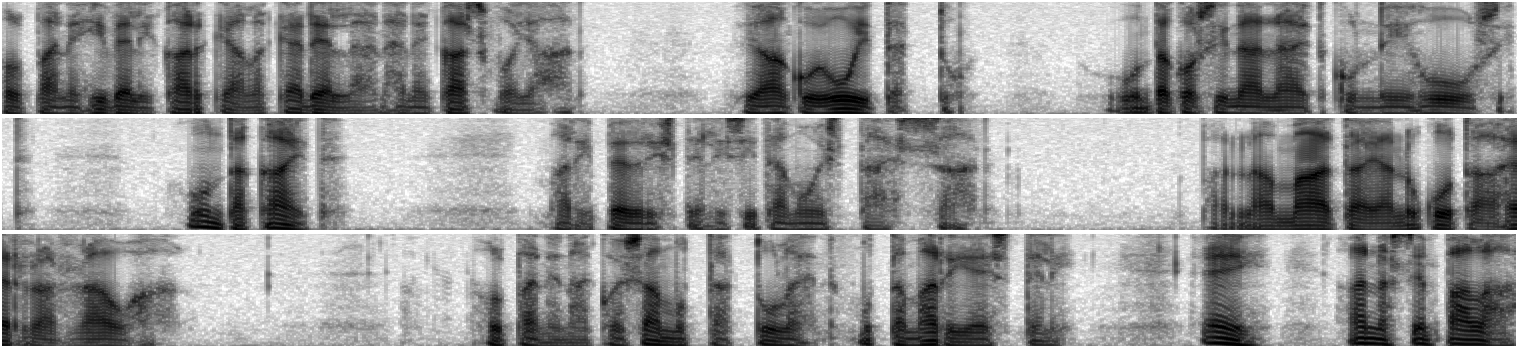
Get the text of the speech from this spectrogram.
Holpainen hiveli karkealla kädellään hänen kasvojaan. Ihan kuin uitettu. Untako sinä näet, kun niin huusit? Unta kait. Mari pöyristeli sitä muistaessaan. Pannaan maata ja nukutaan Herran rauhaan. Holpainen aikoi sammuttaa tulen, mutta Mari esteli. Ei, anna sen palaa.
